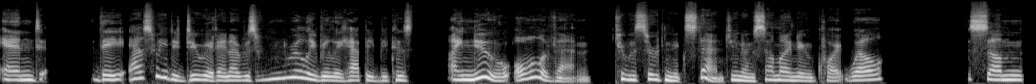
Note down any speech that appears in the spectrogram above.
And they asked me to do it. And I was really, really happy because I knew all of them to a certain extent. You know, some I knew quite well, some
